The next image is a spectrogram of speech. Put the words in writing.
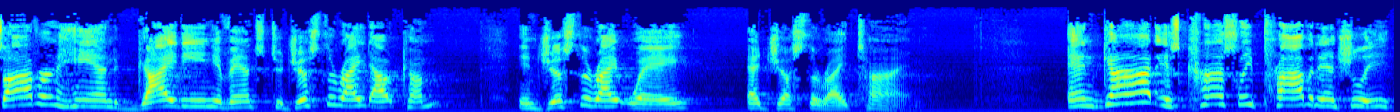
sovereign hand guiding events to just the right outcome, in just the right way, at just the right time. And God is constantly providentially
